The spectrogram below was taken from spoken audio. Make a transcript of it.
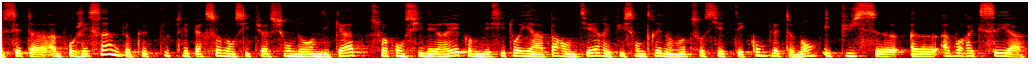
C'est un projet simple, que toutes les personnes en situation de handicap soient considérées comme des citoyens à part entière et puissent entrer dans notre société complètement et puissent euh, avoir accès à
